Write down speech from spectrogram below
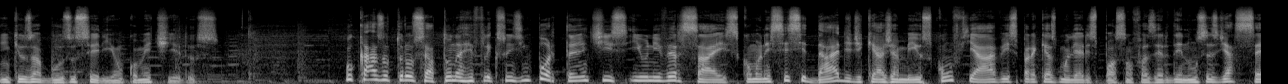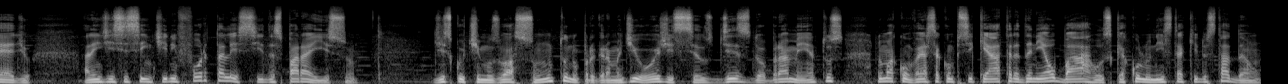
em que os abusos seriam cometidos. O caso trouxe à tona reflexões importantes e universais, como a necessidade de que haja meios confiáveis para que as mulheres possam fazer denúncias de assédio, além de se sentirem fortalecidas para isso. Discutimos o assunto no programa de hoje e seus desdobramentos numa conversa com o psiquiatra Daniel Barros, que é colunista aqui do Estadão.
